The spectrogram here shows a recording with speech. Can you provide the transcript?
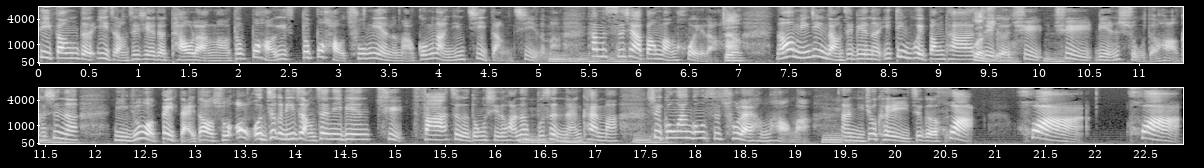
地方的议长这些的掏狼啊，都不好意思，都不好出面了嘛。国民党已经记党纪了嘛，嗯、他们私下帮忙会了哈。嗯、然后民进党这边呢，一定会帮他这个去、嗯、去联署的哈。可是呢，你如果被逮到说哦，我这个里长在那边去发这个东西的话，那不是很难看吗？嗯、所以公安公司出来很好嘛，嗯、那你就可以这个化化化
